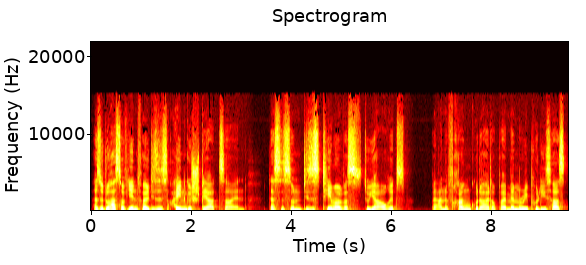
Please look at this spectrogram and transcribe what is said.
Also du hast auf jeden Fall dieses Eingesperrtsein. Das ist so ein, dieses Thema, was du ja auch jetzt bei Anne Frank oder halt auch bei Memory Police hast.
